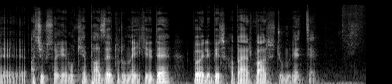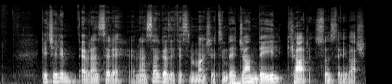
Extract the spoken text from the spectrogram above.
e, açık söyleyeyim o kepaze durumla ilgili de böyle bir haber var Cumhuriyet'te. Geçelim Evrensel'e. Evrensel Gazetesi'nin manşetinde can değil kar sözleri var.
